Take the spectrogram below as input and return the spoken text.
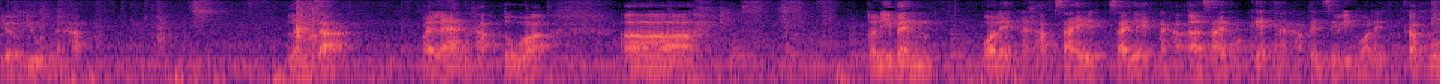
เยอะอยู่นะครับ เริ่มจากใบแรกนะครับ ตัว ตัวนี้เป็น wallet นะครับไซส์ไซส์เล็กนะครับเออไซส์พ็อกเก็ตนะครับเป็นซิวิน wallet ก็คือ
